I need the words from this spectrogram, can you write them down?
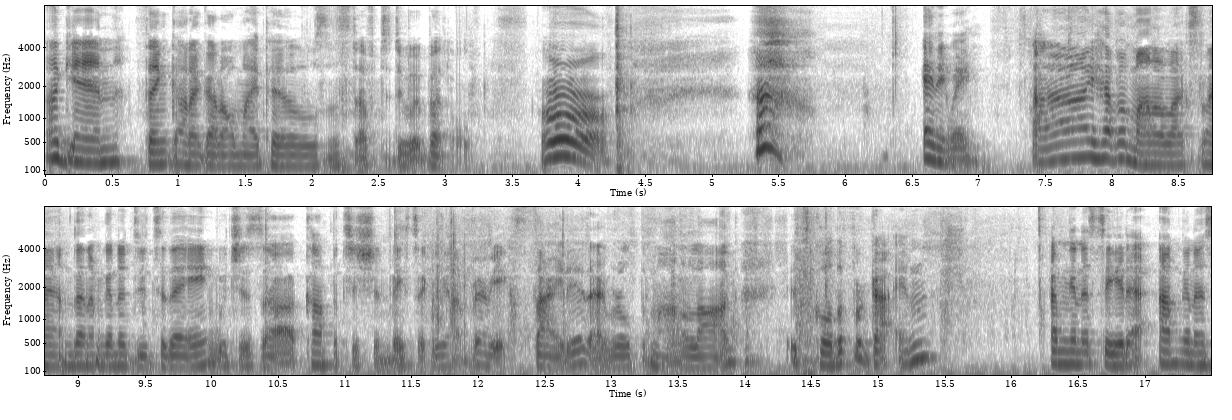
Again, thank God I got all my pills and stuff to do it, but... Anyway, I have a monologue slam that I'm going to do today, which is a competition, basically. I'm very excited. I wrote the monologue. It's called The Forgotten. I'm going to say it. I'm going to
